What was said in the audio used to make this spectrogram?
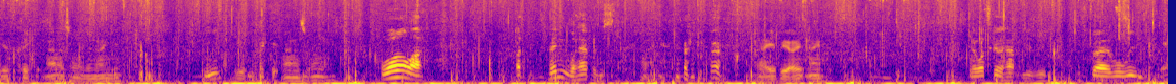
You're a cricket man as well, then, aren't you? Hmm? You're a cricket man as well. Well, I, I, depending what happens. Oh, you'll be alright now. Yeah, what's going to happen is Australia will win. Yeah,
